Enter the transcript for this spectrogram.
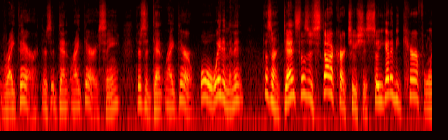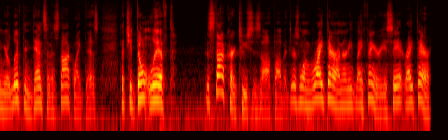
right there, there's a dent right there, you see? There's a dent right there. Oh, wait a minute. Those aren't dents, those are stock cartouches. So you gotta be careful when you're lifting dents in a stock like this that you don't lift the stock cartouches off of it. There's one right there underneath my finger. You see it right there.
